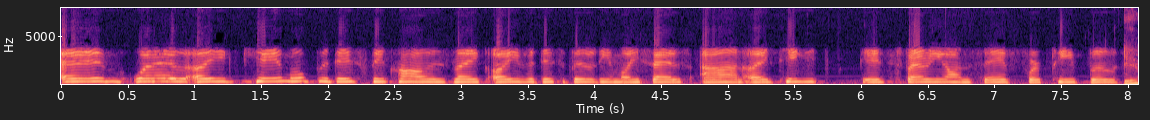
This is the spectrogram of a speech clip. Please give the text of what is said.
Um, well, I came up with this because, like, I have a disability myself, and I think it's very unsafe for people yeah.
